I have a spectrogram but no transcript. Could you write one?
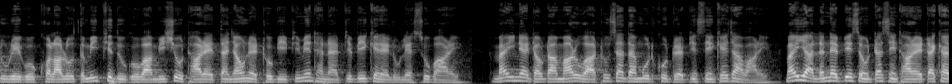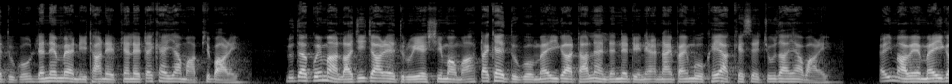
လူတွေကိုခေါ်လာလို့တမိဖြစ်သူကိုပါမိရှို့ထားတဲ့တန်ကြောင်းနဲ့ထိုးပြီးပြင်းပြင်းထန်ထန်ပြစ်ပေးခဲ့တယ်လို့လည်းဆိုပါတယ်။ မိုက်နဲ့ဒေါက်တာမားတို့ဟာထူးဆန်းတတ်မှုတစ်ခုတည်းပြင်ဆင်ခဲ့ကြပါတယ်။မိုက်ကလက်နက်ပြည့်စုံတက်ဆင်ထားတဲ့တိုက်ခိုက်သူကိုလက်နက်မဲ့အနေထားနဲ့ပြန်လည်တိုက်ခိုက်ရမှာဖြစ်ပါတယ်။လူသက်ကွင်းမှာလာကြည့်ကြတဲ့သူတွေရဲ့ရှေ့မှောက်မှာတိုက်ခိုက်သူကိုမိုက်ကဓာတ်လန့်လက်နက်တွေနဲ့အနိုင်ပိုင်းမှုခရခက်ဆက်ကြိုးစားရပါတယ်။အဲဒီမှာပဲမိုက်က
